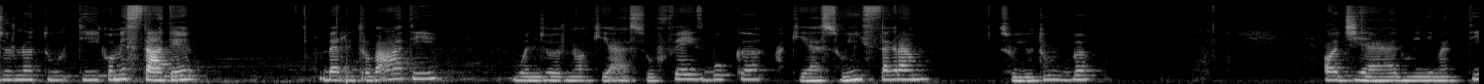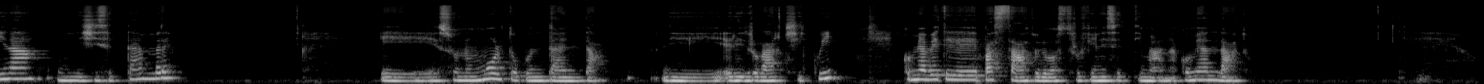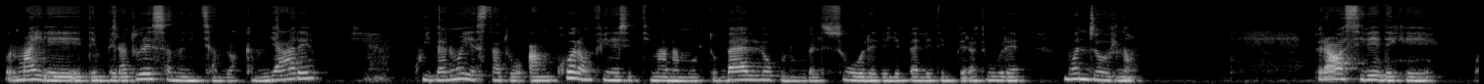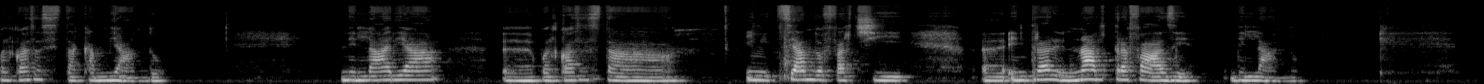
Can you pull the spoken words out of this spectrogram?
Buongiorno a tutti, come state? Ben ritrovati. Buongiorno a chi è su Facebook, a chi è su Instagram, su YouTube. Oggi è lunedì mattina, 11 settembre e sono molto contenta di ritrovarci qui. Come avete passato il vostro fine settimana? Come è andato? Ormai le temperature stanno iniziando a cambiare. Qui da noi è stato ancora un fine settimana molto bello, con un bel sole, delle belle temperature. Buongiorno. Però si vede che qualcosa si sta cambiando. Nell'aria eh, qualcosa sta iniziando a farci eh, entrare in un'altra fase dell'anno.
